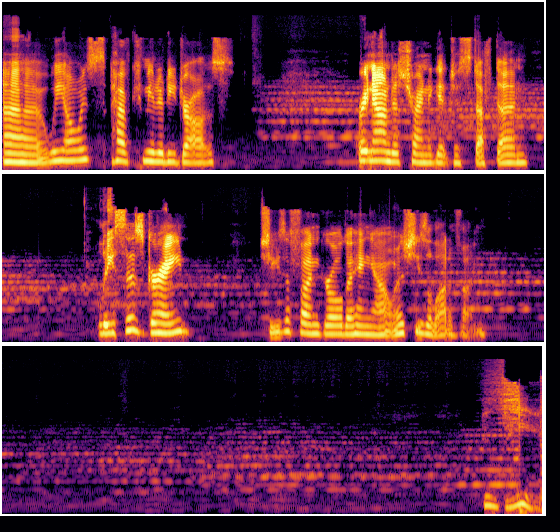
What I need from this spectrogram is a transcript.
uh, we always have community draws. Right now, I'm just trying to get just stuff done. Lisa's great. She's a fun girl to hang out with. She's a lot of fun. Indeed.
